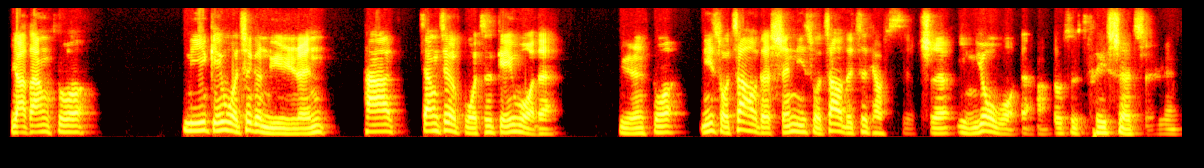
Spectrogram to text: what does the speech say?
亚当说：“你给我这个女人，她将这个果子给我的。”女人说：“你所造的神，你所造的这条死蛇引诱我的啊，都是推卸责任。”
